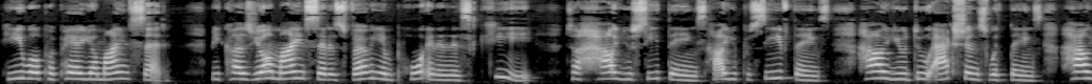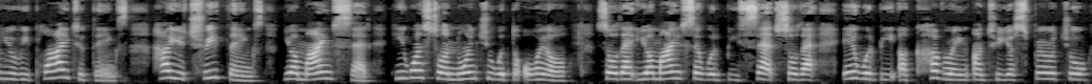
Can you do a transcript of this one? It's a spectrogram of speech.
He will prepare your mindset because your mindset is very important and is key to how you see things, how you perceive things, how you do actions with things, how you reply to things, how you treat things, your mindset. He wants to anoint you with the oil so that your mindset would be set, so that it would be a covering unto your spiritual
